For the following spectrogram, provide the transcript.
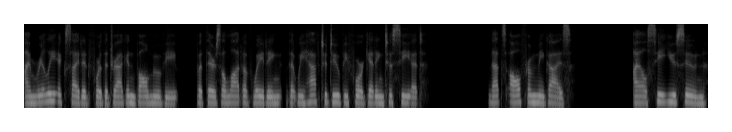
I'm really excited for the Dragon Ball movie, but there's a lot of waiting that we have to do before getting to see it. That's all from me guys. I'll see you soon.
